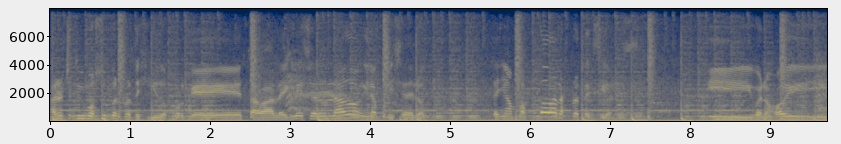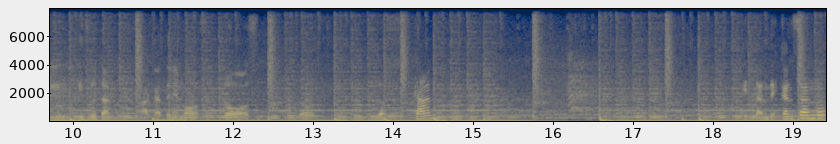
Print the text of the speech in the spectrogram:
Anoche estuvimos súper protegidos porque estaba la iglesia de un lado y la policía del otro. Teníamos todas las protecciones. Y bueno, hoy disfrutando. Acá tenemos los, los, los can que están descansando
